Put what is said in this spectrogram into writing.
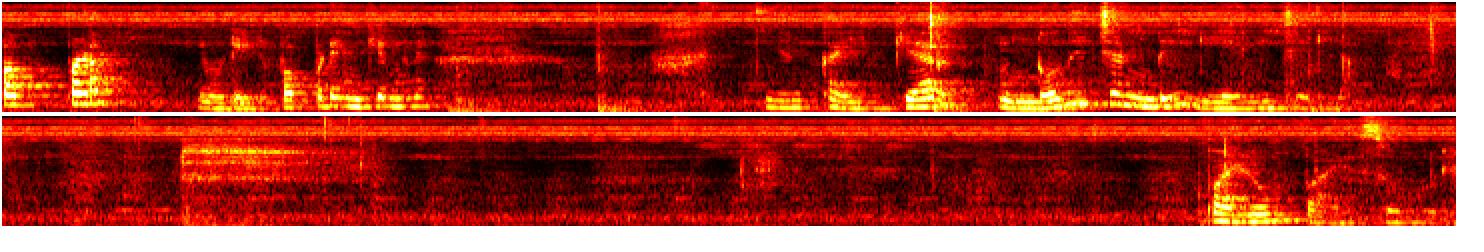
പപ്പടം. ഇവിടെ ഇല്ല പപ്പടം എനിക്കങ്ങനെ ഞാൻ കഴിക്കാറ് ഉണ്ടോയെന്ന് വെച്ചാൽ ഉണ്ട് ഇല്ലെങ്കിൽ ചെല്ല പഴവും പായസവും കൂടി.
